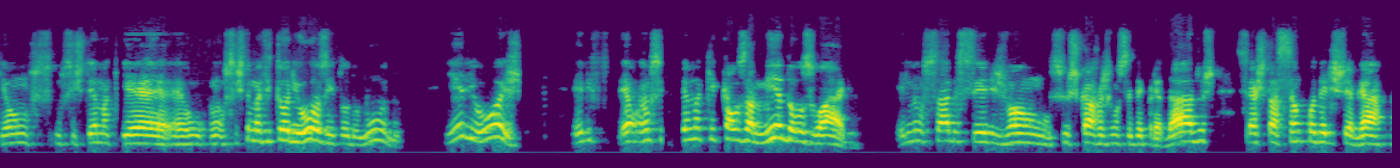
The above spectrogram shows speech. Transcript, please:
que é um, um sistema que é, é um, um, sistema vitorioso em todo o mundo, e ele hoje ele é, é um sistema que causa medo ao usuário. Ele não sabe se eles vão, se os carros vão ser depredados, se a estação quando ele chegar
